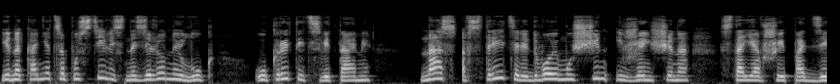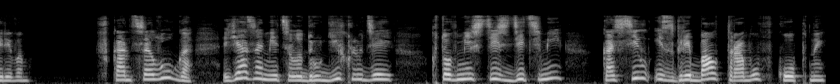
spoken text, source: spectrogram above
и, наконец, опустились на зеленый луг, укрытый цветами. Нас встретили двое мужчин и женщина, стоявшие под деревом. В конце луга я заметила других людей, кто вместе с детьми косил и сгребал траву в копны.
